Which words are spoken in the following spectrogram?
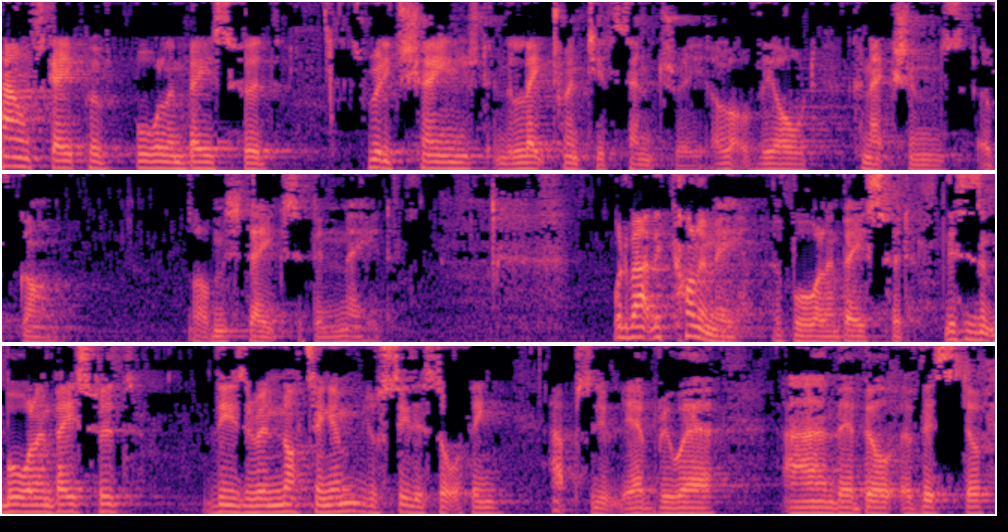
townscape of Bulwell and Basford really changed in the late 20th century. A lot of the old connections have gone. A lot of mistakes have been made. What about the economy of Bulwell and Basford? This isn't Bulwell and Basford. These are in Nottingham. You'll see this sort of thing absolutely everywhere. And they're built of this stuff.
